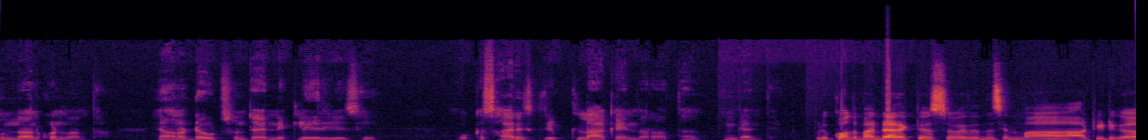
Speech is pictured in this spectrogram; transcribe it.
ముందు అనుకున్నదంతా. ఏమైనా డౌట్స్ ఉంటే అన్నీ క్లియర్ చేసి ఒకసారి స్క్రిప్ట్ లాక్ అయిన తర్వాత ఇంకంతే. ఇప్పుడు కొంతమంది డైరెక్టర్స్ ఏదైనా సినిమా అటు ఇటుగా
